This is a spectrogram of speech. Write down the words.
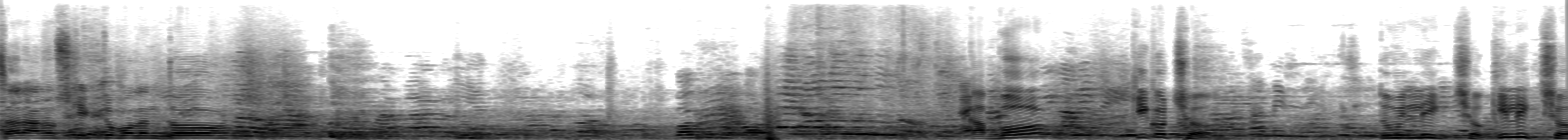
স্যার আরসকে একটু বলেন তো। কাব্য কি করছ? তুমি লিখছো। কি লিখছো?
